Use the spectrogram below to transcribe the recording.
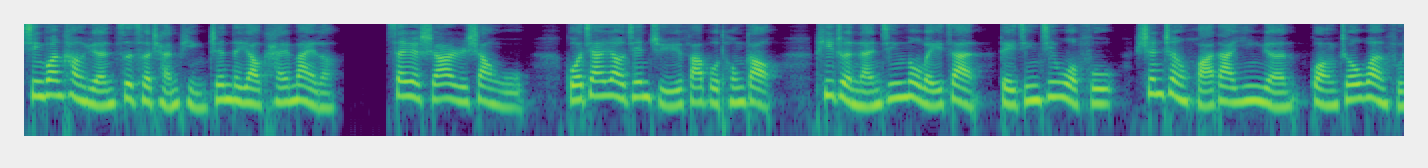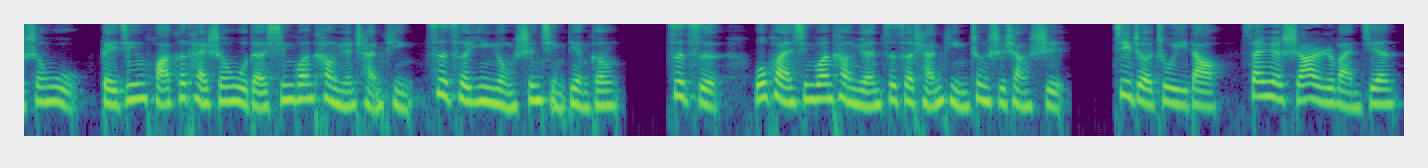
新冠抗原自测产品真的要开卖了。三月十二日上午，国家药监局发布通告，批准南京诺维赞、北京金沃夫、深圳华大因源、广州万福生物、北京华科泰生物的新冠抗原产品自测应用申请变更。自此，五款新冠抗原自测产品正式上市。记者注意到，三月十二日晚间。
